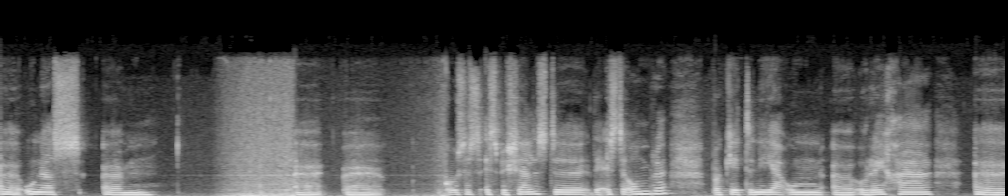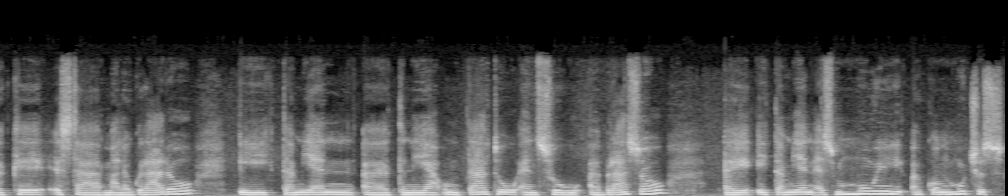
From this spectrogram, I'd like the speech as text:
uh, unas um, cosas especiales de, este hombre, porque tenía una oreja que está malogrado y también tenía un tatu en su brazo y también es muy con muchos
